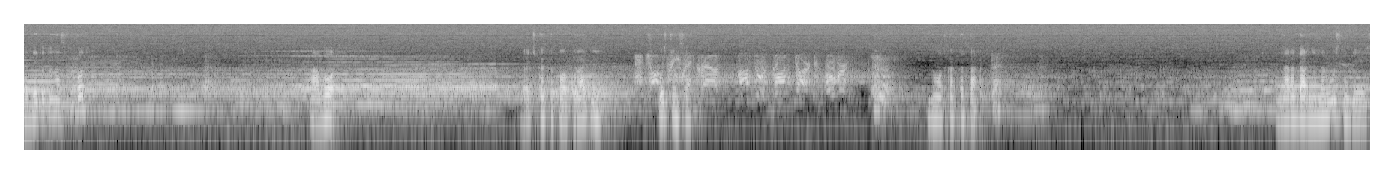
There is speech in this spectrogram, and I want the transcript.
А где тут у нас вход? А, вот. Давайте как-то поаккуратней спустимся. Ну вот как-то так. На радар не нарвусь, надеюсь.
